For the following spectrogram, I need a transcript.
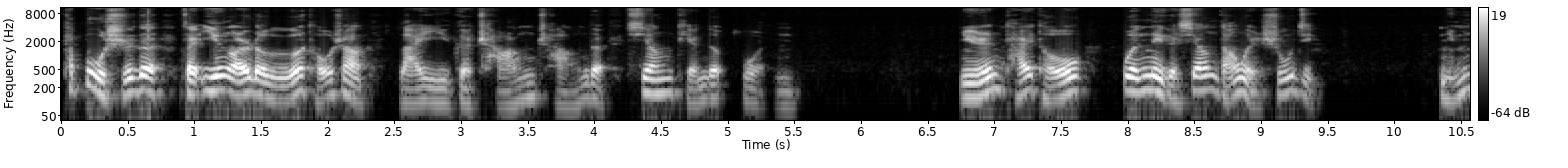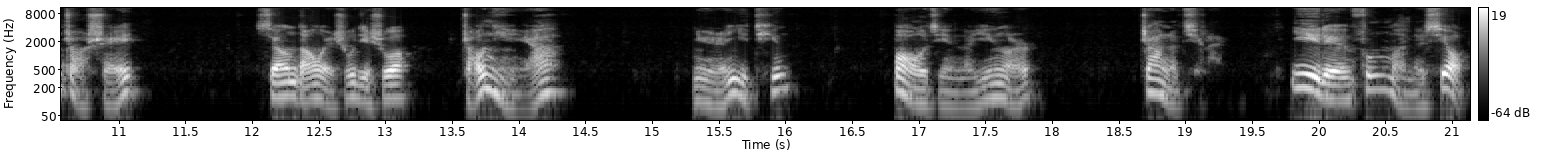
他不时的在婴儿的额头上来一个长长的香甜的吻。女人抬头问那个乡党委书记：“你们找谁？”乡党委书记说：“找你呀。”女人一听，抱紧了婴儿，站了起来，一脸丰满的笑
